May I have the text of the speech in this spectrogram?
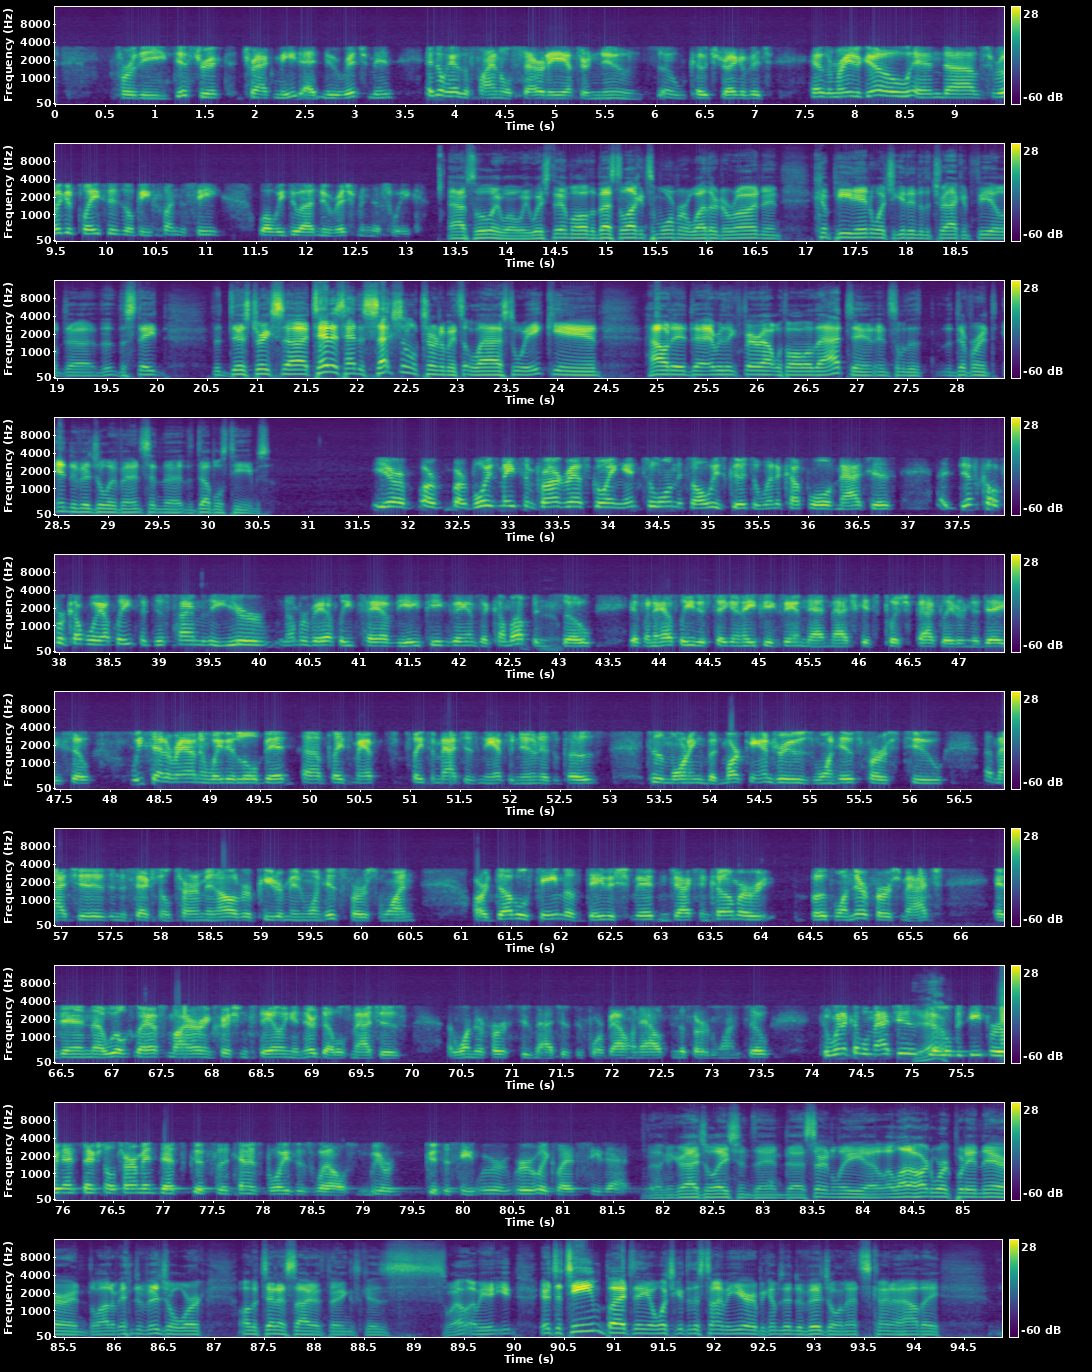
for the district track meet at New Richmond, and they'll have the final Saturday afternoon. So, Coach Dragovich has them ready to go, and uh, some really good places. It'll be fun to see what we do out at New Richmond this week. Absolutely. Well, we wish them all the best of luck and some warmer weather to run and compete in once you get into the track and field. Uh, the, the state, the districts. Uh, tennis had the sectional tournaments last week, and how did uh, everything fare out with all of that and, and some of the, the different individual events and the, the doubles teams? Yeah, our, our, our boys made some progress going into them. It's always good to win a couple of matches. Difficult for a couple of athletes at this time of the year. A number of athletes have the AP exams that come up, and so if an athlete is taking an AP exam, that match gets pushed back later in the day. So we sat around and waited a little bit, uh, played some af- played some matches in the afternoon as opposed to the morning. But Mark Andrews won his first two uh, matches in the sectional tournament. Oliver Peterman won his first one. Our doubles team of Davis Schmidt and Jackson Comer both won their first match. And then uh, Will Glassmeyer and Christian Staling in their doubles matches uh, won their first two matches before bowing out in the third one. So to win a couple matches, Yeah. get a little bit deeper in that sectional tournament, that's good for the tennis boys as well. We were good to see. We were, we were really glad to see that. Well, congratulations, and uh, certainly uh, a lot of hard work put in there, and a lot of individual work on the tennis side of things. Because, well, I mean, it's a team, but you know, once you get to this time of year, it becomes individual, and that's kind of how they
